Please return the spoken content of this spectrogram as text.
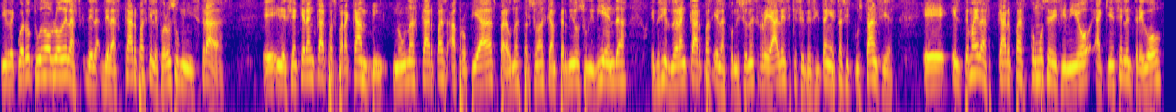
Y recuerdo que uno habló de las, de las carpas que le fueron suministradas. Eh, y decían que eran carpas para camping, no unas carpas apropiadas para unas personas que han perdido su vivienda, es decir, no eran carpas en las condiciones reales que se necesitan en estas circunstancias. Eh, el tema de las carpas, ¿cómo se definió? ¿A quién se le entregó?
